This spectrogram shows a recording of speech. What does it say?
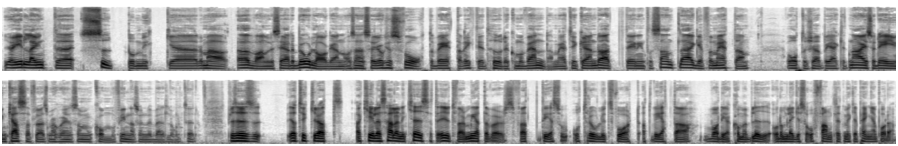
jag gillar ju inte supermycket de här överanalyserade bolagen och sen så är det också svårt att veta riktigt hur det kommer vända. Men jag tycker ändå att det är en intressant läge för Meta. Återköp är jäkligt nice och det är ju en kassaflödesmaskin som kommer finnas under väldigt lång tid. Precis. Jag tycker att akilleshälen i caset är ju tyvärr metaverse för att det är så otroligt svårt att veta vad det kommer bli och de lägger så ofantligt mycket pengar på det.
